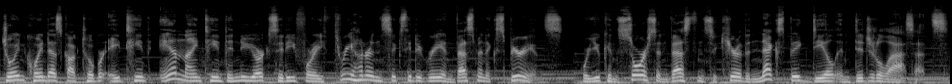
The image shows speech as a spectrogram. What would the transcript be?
Join Coindesk October 18th and 19th in New York City for a 360 degree investment experience where you can source, invest, and secure the next big deal in digital assets.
